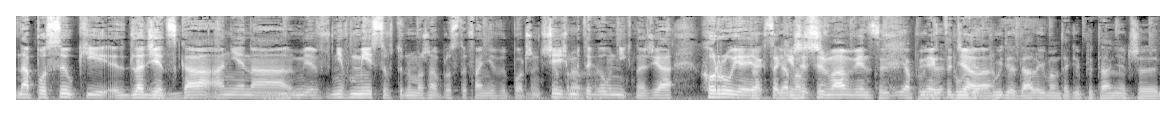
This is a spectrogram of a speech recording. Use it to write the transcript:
na posyłki dla dziecka, a nie na w- nie w miejscu, w którym można po prostu fajnie wypocząć. Chcieliśmy tego uniknąć. Ja choruję, jak To takie ja mam- rzeczy mam, więc To ja pójdę, jak to pójdę, działa. pójdę dalej. Mam takie pytanie, czy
